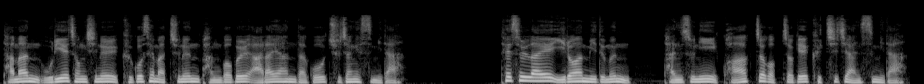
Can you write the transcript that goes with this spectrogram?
다만 우리의 정신을 그곳에 맞추는 방법을 알아야 한다고 주장했습니다. 테슬라의 이러한 믿음은 단순히 과학적 업적에 그치지 않습니다.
